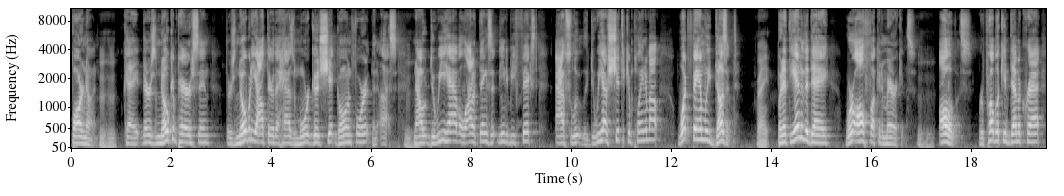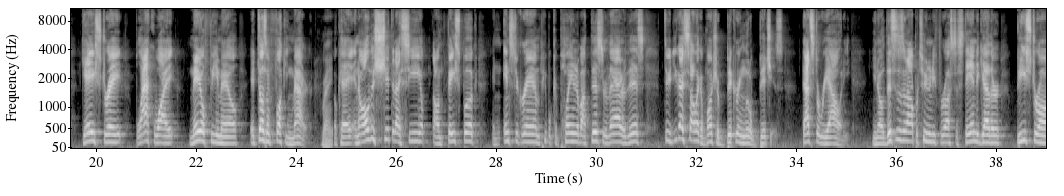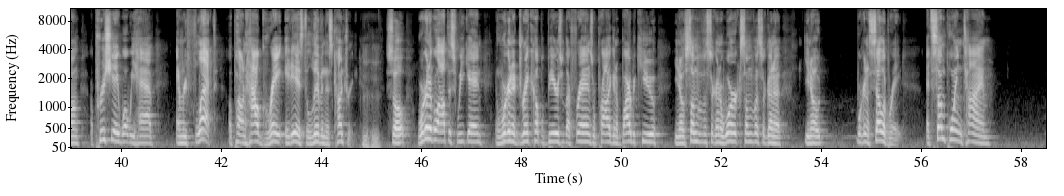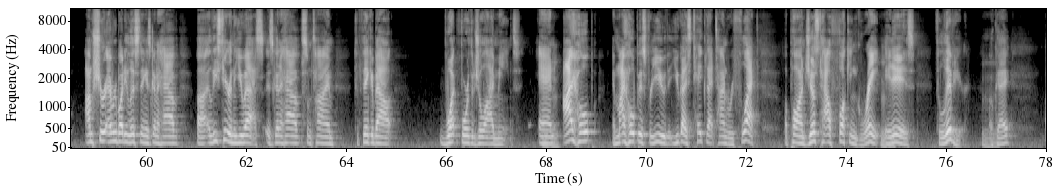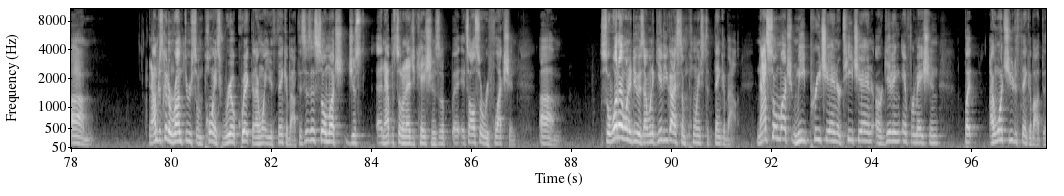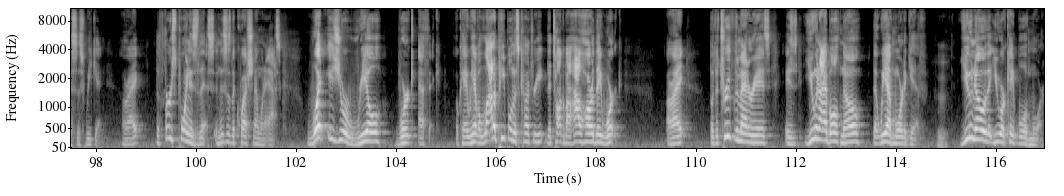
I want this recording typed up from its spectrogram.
bar none. Mm-hmm. Okay. There's no comparison. There's nobody out there that has more good shit going for it than us. Now, do we have a lot of things that need to be fixed? Absolutely. Do we have shit to complain about? What family doesn't? Right. But at the end of the day, we're all fucking Americans. Mm-hmm. All of us. Republican, Democrat, gay, straight, black, white, male, female. It doesn't fucking matter. Right. Okay. And all this shit that I see on Facebook and Instagram, people complaining about this or that or this. Dude, you guys sound like a bunch of bickering little bitches. That's the reality. You know, this is an opportunity for us to stand together, be strong, appreciate what we have, and reflect upon how great it is to live in this country. So we're gonna go out this weekend and we're gonna drink a couple beers with our friends. We're probably gonna barbecue. You know, some of us are gonna work, some of us are gonna, you know, we're gonna celebrate. At some point in time, I'm sure everybody listening is gonna have, uh, at least here in the U.S., is gonna have some time to think about what Fourth of July means. And I hope, and my hope is for you, that you guys take that time to reflect upon just how fucking great it is to live here. Okay. Um, and I'm just going to run through some points real quick that I want you to think about. This isn't so much just an episode on education, it's, a, it's also reflection. Um, so, what I want to do is I want to give you guys some points to think about. Not so much me preaching or teaching or giving information, but I want you to think about this this weekend. All right. The first point is this, and this is the question I want to ask What is your real work ethic? Okay. We have a lot of people in this country that talk about how hard they work. All right. But the truth of the matter is, is you and I both know that we have more to give. Hmm. You know that you are capable of more.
